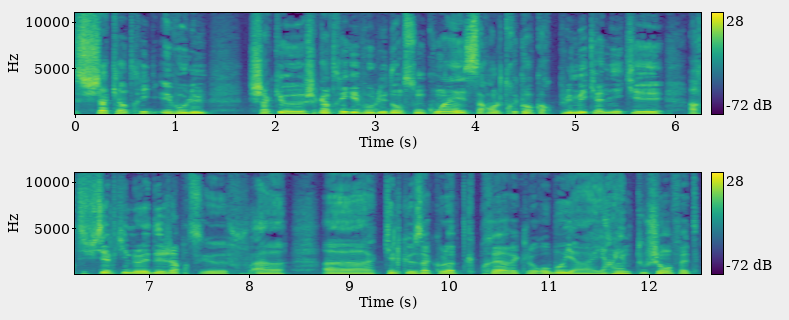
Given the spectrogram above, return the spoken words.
chaque intrigue évolue. Chaque, euh, chaque intrigue évolue dans son coin et ça rend le truc encore plus mécanique et artificiel qu'il ne l'est déjà parce que à quelques accolades près avec le robot, il y a, y a rien de touchant en fait.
